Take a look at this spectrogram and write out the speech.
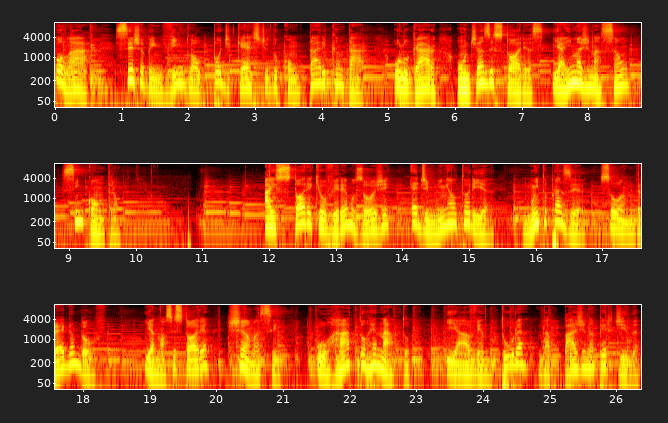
Olá, seja bem-vindo ao podcast do Contar e Cantar, o lugar onde as histórias e a imaginação se encontram. A história que ouviremos hoje é de minha autoria. Muito prazer, sou André Gandolfo e a nossa história chama-se O Rato Renato e a Aventura da Página Perdida.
